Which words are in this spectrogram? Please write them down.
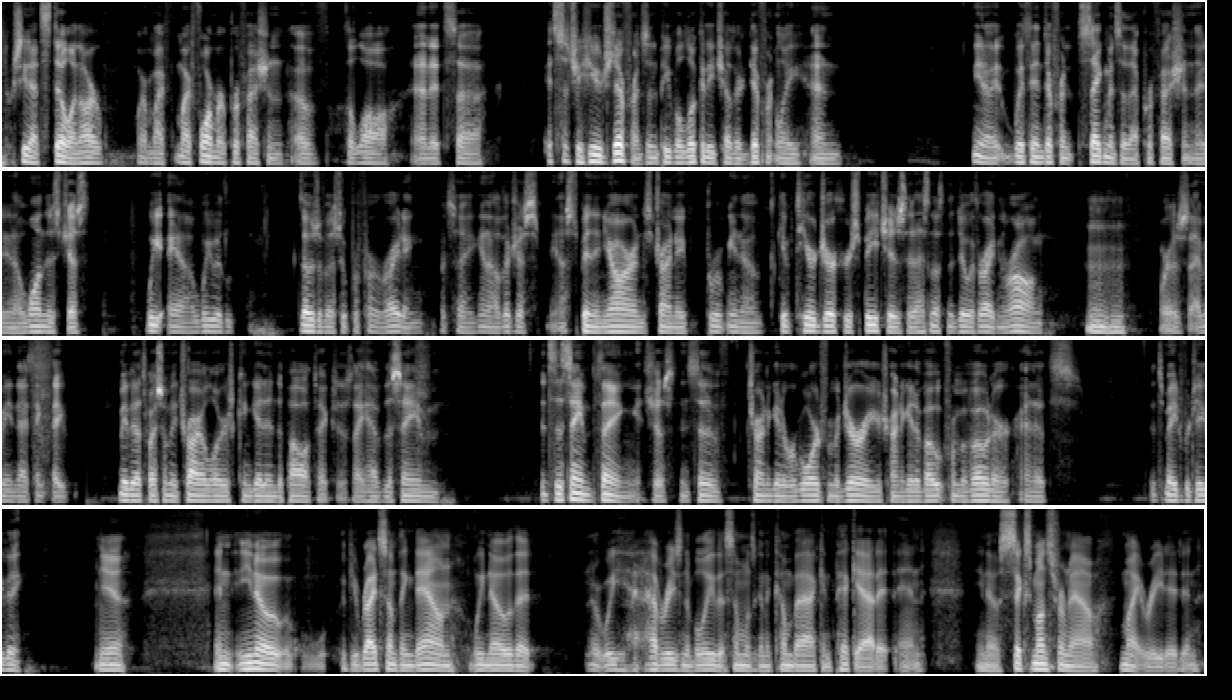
we see that still in our or my my former profession of the law, and it's uh it's such a huge difference, and people look at each other differently, and you know, within different segments of that profession. And, you know, one is just we you know we would those of us who prefer writing would say, you know, they're just you know spinning yarns, trying to you know give tearjerker speeches that has nothing to do with right and wrong. Mm-hmm. Whereas, I mean, I think they maybe that's why so many trial lawyers can get into politics is they have the same. It's the same thing. It's just instead of trying to get a reward from a jury, you're trying to get a vote from a voter, and it's it's made for TV. Yeah. And, you know, if you write something down, we know that, or we have reason to believe that someone's going to come back and pick at it. And, you know, six months from now, might read it and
